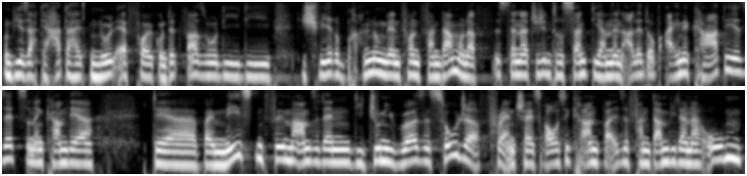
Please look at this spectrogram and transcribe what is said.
und wie gesagt, der hatte halt null Erfolg und das war so die, die, die schwere Brandung denn von Van Damme und da ist dann natürlich interessant, die haben dann alle auf eine Karte gesetzt und dann kam der, der, beim nächsten Film haben sie dann die Universal Soldier Franchise rausgekramt, weil sie Van Damme wieder nach oben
